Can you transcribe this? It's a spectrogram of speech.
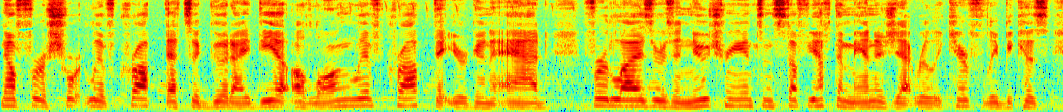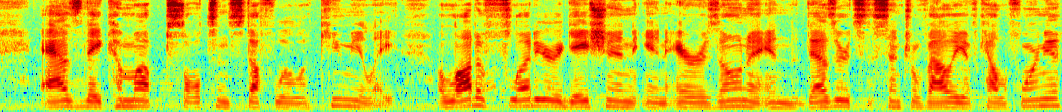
Now for a short-lived crop that's a good idea. A long-lived crop that you're going to add fertilizers and nutrients and stuff you have to manage that really carefully because as they come up salts and stuff will accumulate. A lot of flood irrigation in Arizona in the deserts, the Central Valley of California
